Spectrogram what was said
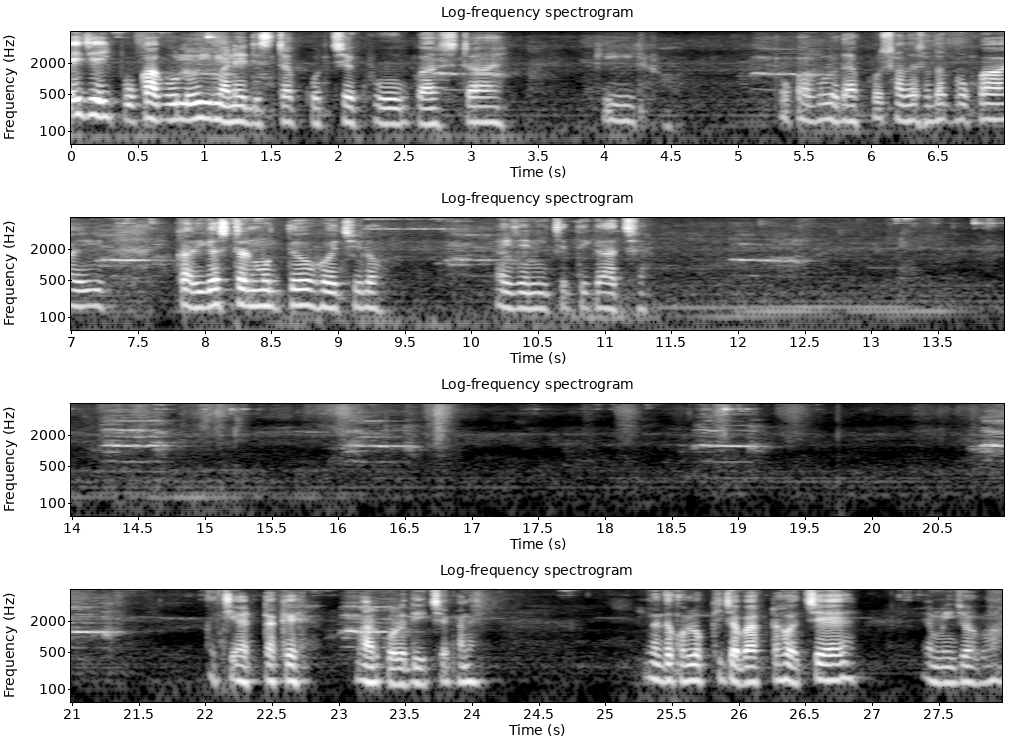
এই যে এই পোকাগুলোই মানে ডিস্টার্ব করছে খুব গাছটায়। কি পোকাগুলো দেখো, সাদা সাদা পোকা। এই কারি গাছটার মধ্যেও হয়েছিল। এই যে নিচের দিকে আছে। চেয়ারটাকে বার করে দিয়েছে এখানে। দেখো লক্ষ্মী চাপা একটা হয়েছে, এমনি জবা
